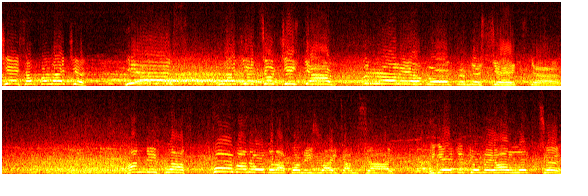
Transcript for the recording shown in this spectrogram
chase on for Ledger. Yes! Ledger touches down. Brilliant work from the Saints now. Andy Platt, four-man overlap on his right-hand side. He gave the dummy all looked, uh,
